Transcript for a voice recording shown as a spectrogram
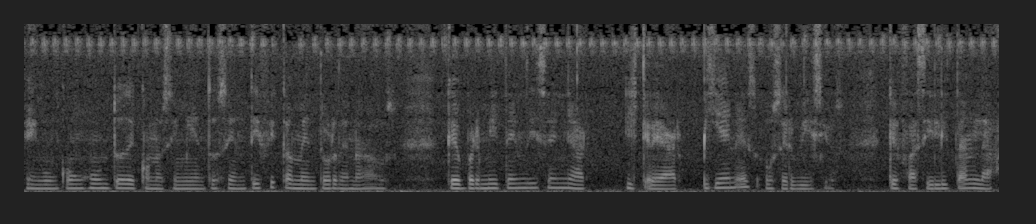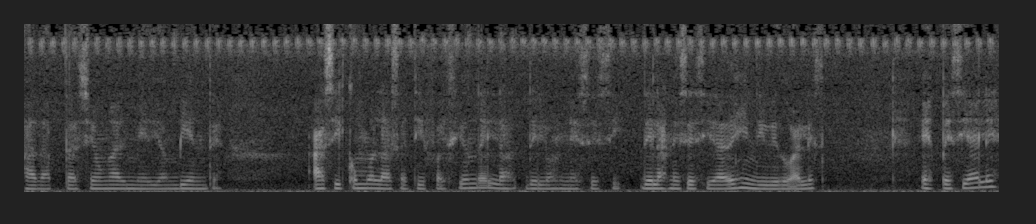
en un conjunto de conocimientos científicamente ordenados que permiten diseñar y crear bienes o servicios que facilitan la adaptación al medio ambiente, así como la satisfacción de, de, los de las necesidades individuales especiales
